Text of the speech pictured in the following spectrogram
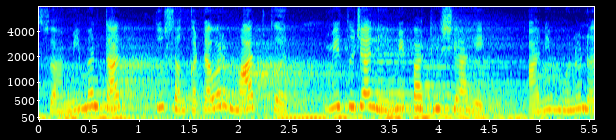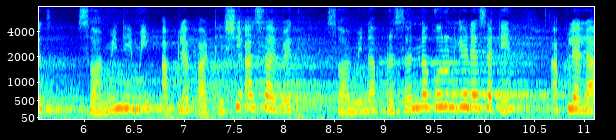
स्वामी म्हणतात तू संकटावर मात कर. मी तुझ्या नेहमी पाठीशी आहे. आणि म्हणूनच स्वामी नेहमी आपल्या पाठीशी असावेत. स्वामींना प्रसन्न करून घेण्यासाठी आपल्याला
